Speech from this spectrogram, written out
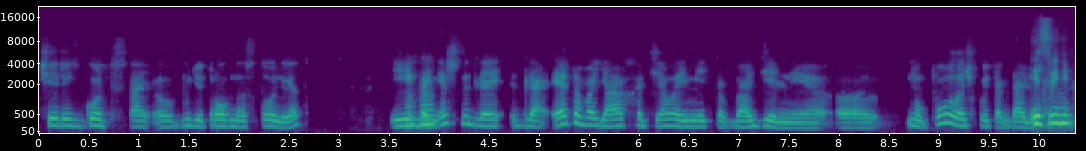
через год будет ровно 100 лет. И, Мгм. конечно, для, для этого я хотела иметь как бы отдельные, э, ну, полочку и так далее, Извини,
